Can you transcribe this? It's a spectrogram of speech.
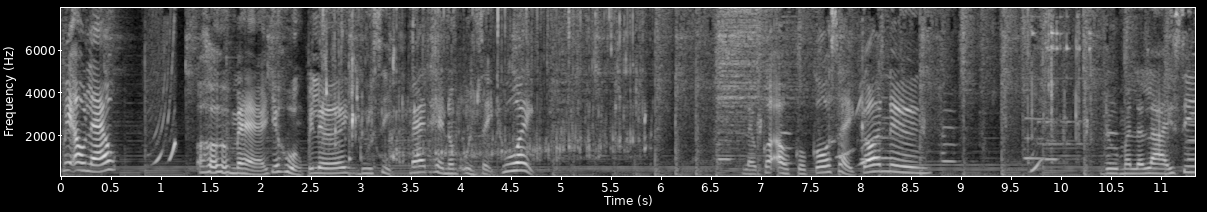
ไม่เอาแล้ว เออแหมอย่าห่วงไปเลย ดูสิ แม่เทนมอุ่นใส่ถ้วย แล้วก็เอาโกโก้ใส่ก้อนหนึ่ง ดูมันละลายสิ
